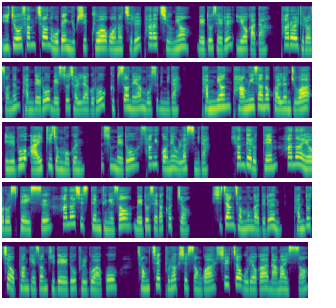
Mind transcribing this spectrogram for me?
2조 3,569억 원어치를 팔아치우며 매도세를 이어가다 8월 들어서는 반대로 매수 전략으로 급선회한 모습입니다. 반면 방위산업 관련주와 일부 IT 종목은 순매도 상위권에 올랐습니다. 현대로템, 한화에어로스페이스, 한화시스템 등에서 매도세가 컸죠. 시장 전문가들은 반도체 업황 개선 기대에도 불구하고 정책 불확실성과 실적 우려가 남아있어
